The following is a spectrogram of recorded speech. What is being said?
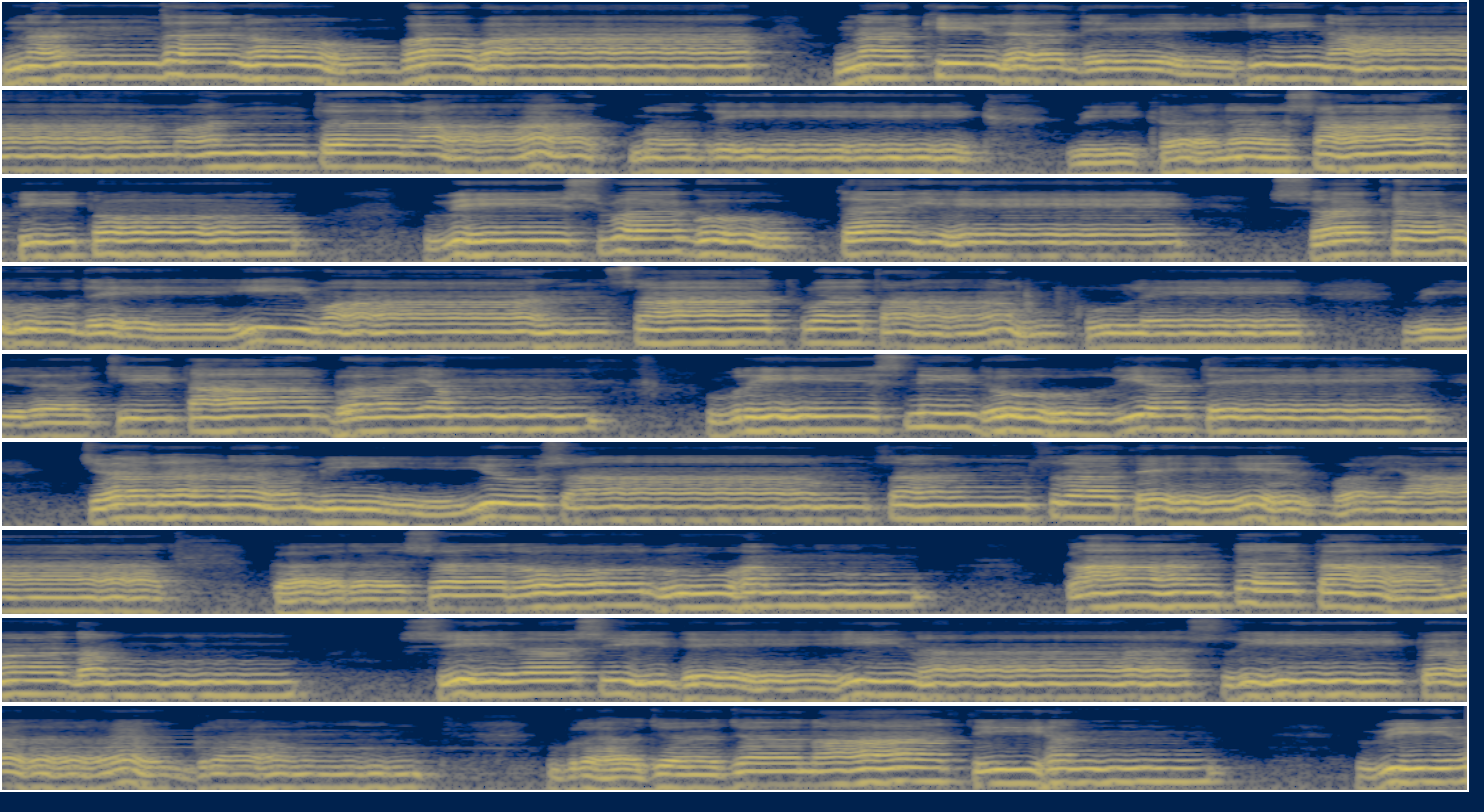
नन्दनो भवा नखिलदेहिनामन्तरात्मदृक् विखनसार्थितो विश्वगुप्तये सख उदेयिवान् सात्वतां कुले विरचिता भयं वृष्णिधूर्यते चरणमीयुषां संस्रतेर्भयात् करसरोरुहम् कान्तकामदं शिरसि देहि न श्रीकरग्रहं व्रजजनार्तिहन् वीरयोषितां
